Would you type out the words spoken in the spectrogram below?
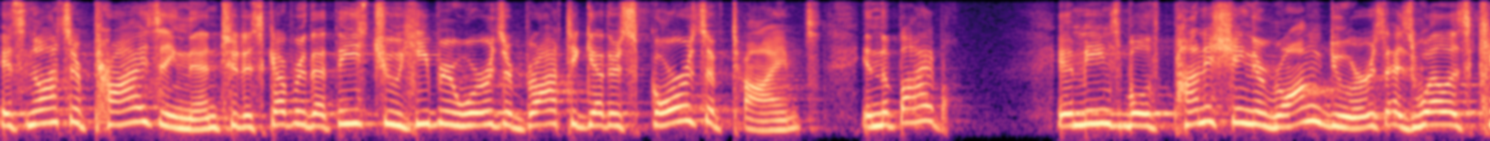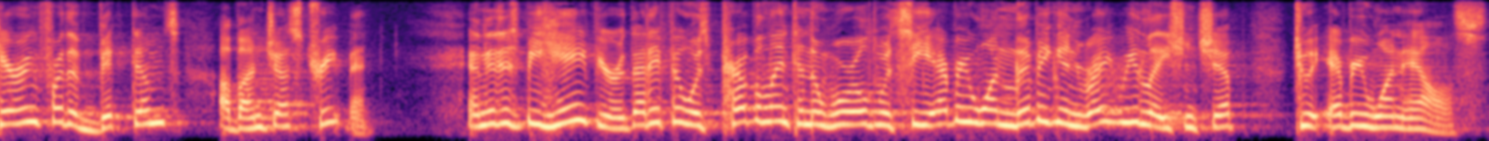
It's not surprising then to discover that these two Hebrew words are brought together scores of times in the Bible. It means both punishing the wrongdoers as well as caring for the victims of unjust treatment. And it is behavior that, if it was prevalent in the world, would see everyone living in right relationship to everyone else.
